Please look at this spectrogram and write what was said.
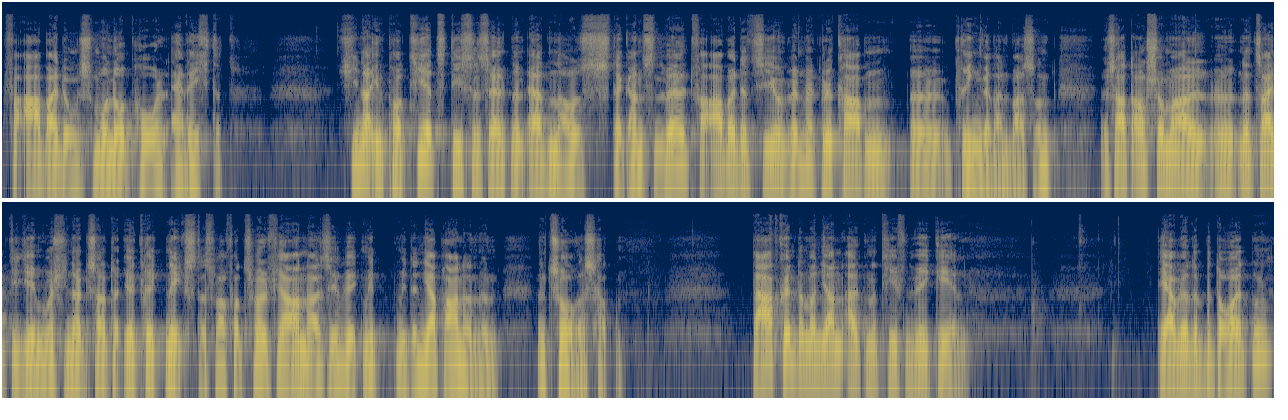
Verarbeitungsmonopol errichtet. China importiert diese seltenen Erden aus der ganzen Welt, verarbeitet sie und wenn wir Glück haben, äh, kriegen wir dann was. Und es hat auch schon mal äh, eine Zeit gegeben, wo China gesagt hat, ihr kriegt nichts. Das war vor zwölf Jahren, als sie mit, mit den Japanern einen, einen Zores hatten. Da könnte man ja einen alternativen Weg gehen. Der würde bedeuten,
